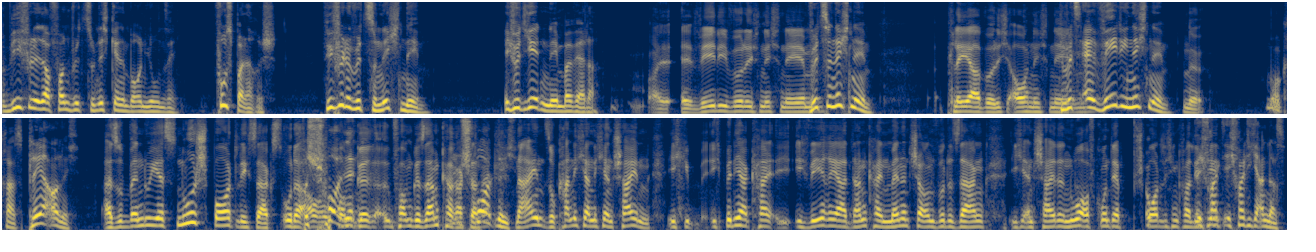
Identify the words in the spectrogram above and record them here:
Wie viele davon würdest du nicht gerne bei Union sehen? Fußballerisch. Wie viele würdest du nicht nehmen? Ich würde jeden nehmen bei Werder. Elvedi würde ich nicht nehmen. Willst du nicht nehmen? Player würde ich auch nicht nehmen. Du willst die nicht nehmen? Nö. Oh, krass. Player auch nicht. Also wenn du jetzt nur sportlich sagst oder auch Sport- vom, Ge vom Gesamtcharakter. Sportlich. Nein, so kann ich ja nicht entscheiden. Ich, ich bin ja kein, ich wäre ja dann kein Manager und würde sagen, ich entscheide nur aufgrund der sportlichen Qualität. Ich frage ich frag dich anders.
